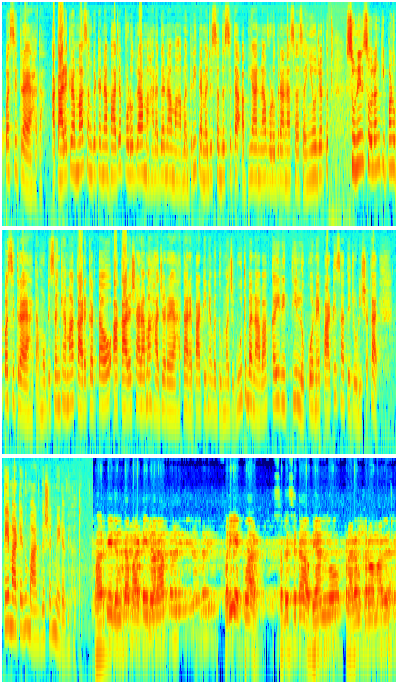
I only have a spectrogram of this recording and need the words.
ઉપસ્થિત રહ્યા હતા. આ કાર્યક્રમમાં સંગઠનના ભાજપ વડોદરા, મહાનગરના મહામંત્રી તેમજ સદસ્યતા અભિયાનના વડોદરાના સહસંયોજક સુનિલ સોલંકી પણ ઉપસ્થિત રહ્યા હતા. મોટી સંખ્યામાં કાર્યકર્તાઓ આ કાર્યશાળામાં હાજર રહ્યા હતા અને પાર્ટીને વધુ મજબૂત બનાવવા કઈ રીતથી લોકોને પાર્ટી સાથે જોડી શકાય તે માટેનું માર્ગદર્શન મેળવ્યું હતું. ભારતીય જનતા પાર્ટી દ્વારા ફરી એકવાર સદસ્યતા અભિયાનનો પ્રારંભ કરવામાં આવ્યો છે.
